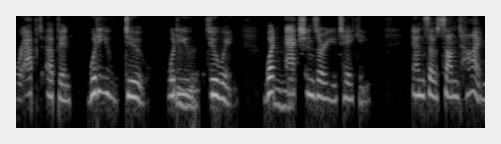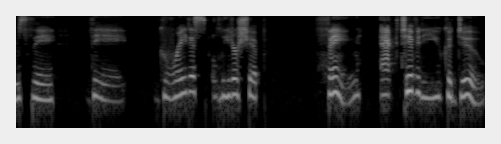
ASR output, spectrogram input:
wrapped up in what do you do? What are you doing? What Mhm. actions are you taking? And so sometimes the the greatest leadership thing, activity you could do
